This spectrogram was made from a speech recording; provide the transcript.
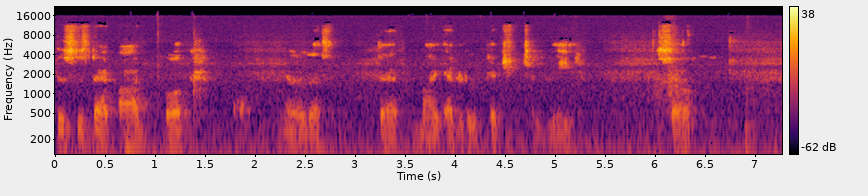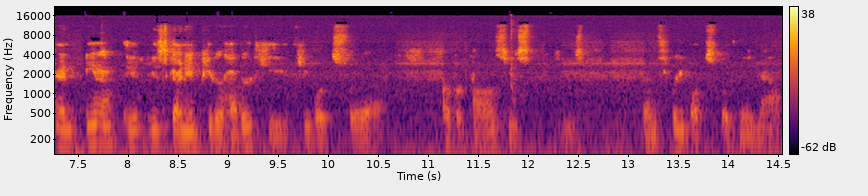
this is that odd book, uh, Meredith, that my editor pitched to me. So, and you know, he's a guy named Peter Hubbard. He he works for uh, HarperCollins. He's he's done three books with me now,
